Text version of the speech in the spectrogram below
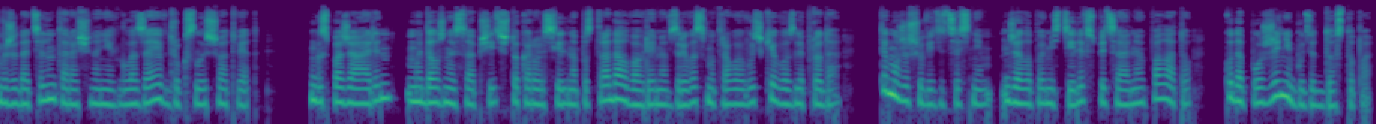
Выжидательно таращу на них глаза и вдруг слышу ответ. «Госпожа Арин, мы должны сообщить, что король сильно пострадал во время взрыва смотровой вышки возле пруда. Ты можешь увидеться с ним. Джела поместили в специальную палату, куда позже не будет доступа.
